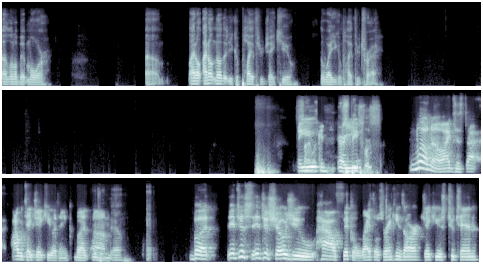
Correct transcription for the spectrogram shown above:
a little bit more. Um, I don't, I don't know that you could play through JQ the way you can play through Trey. Are you Silent. can, You're are you well? No, I just I, I would take JQ. I think, but um, yeah, but it just it just shows you how fickle right those rankings are. JQ's two ten.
